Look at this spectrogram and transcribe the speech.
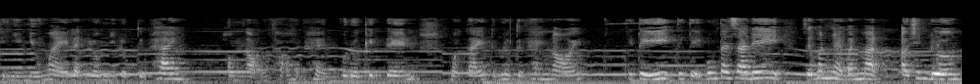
chỉ nhìn nhíu mày lạnh lùng nhìn lục tiểu thanh. Hồng Ngọc thở hổn hển vừa được kịp đến, một tay túm lục tiểu thanh nói, Tỷ tỷ, tỷ tỷ buông tay ra đi, giữa ban ngày ban mặt, ở trên đường,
